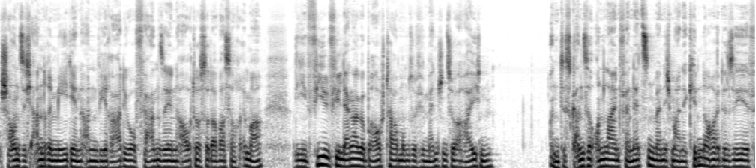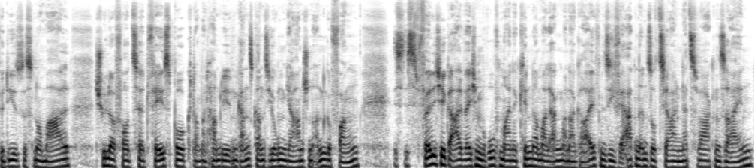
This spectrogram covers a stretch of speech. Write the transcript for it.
schauen sich andere Medien an wie Radio, Fernsehen, Autos oder was auch immer, die viel, viel länger gebraucht haben, um so viele Menschen zu erreichen. Und das ganze online vernetzen, wenn ich meine Kinder heute sehe, für die ist es normal. SchülerVZ, Facebook, damit haben die in ganz, ganz jungen Jahren schon angefangen. Es ist völlig egal, welchen Beruf meine Kinder mal irgendwann ergreifen. Sie werden in sozialen Netzwerken sein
